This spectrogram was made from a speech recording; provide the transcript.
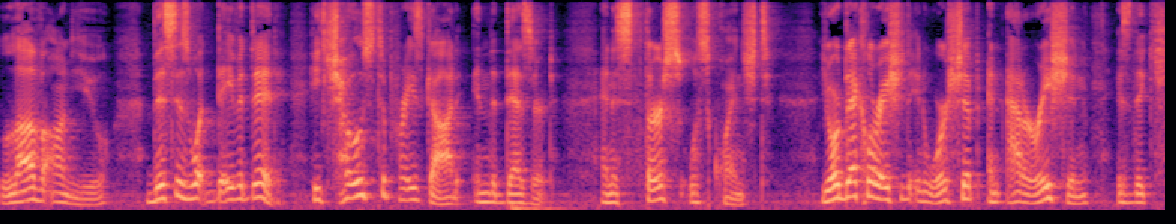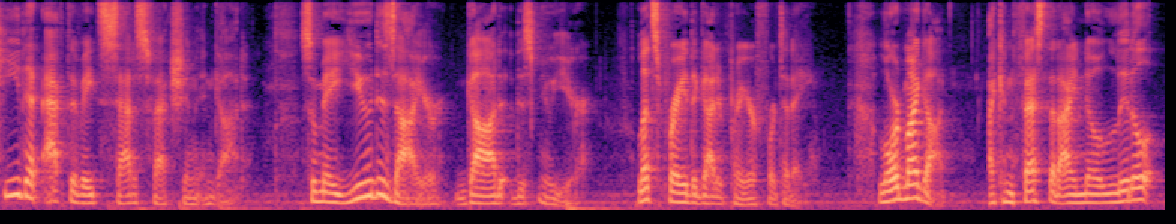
love on you. This is what David did. He chose to praise God in the desert, and his thirst was quenched. Your declaration in worship and adoration is the key that activates satisfaction in God. So may you desire God this new year. Let's pray the guided prayer for today. Lord my God, I confess that I know little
